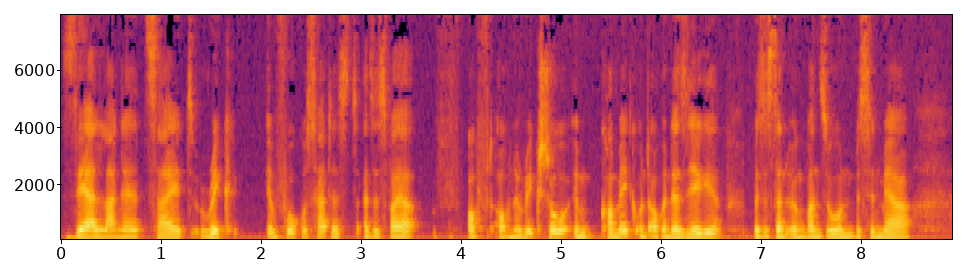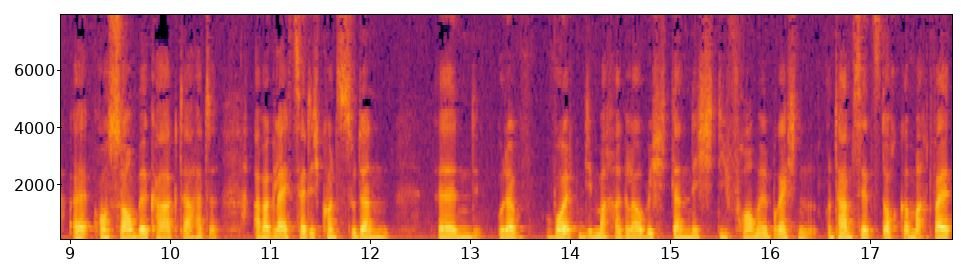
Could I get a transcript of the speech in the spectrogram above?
sehr lange Zeit Rick im Fokus hattest. Also es war ja oft auch eine Rick-Show im Comic und auch in der Serie, bis es dann irgendwann so ein bisschen mehr äh, Ensemble-Charakter hatte. Aber gleichzeitig konntest du dann äh, oder wollten die Macher, glaube ich, dann nicht die Formel brechen und haben es jetzt doch gemacht, weil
